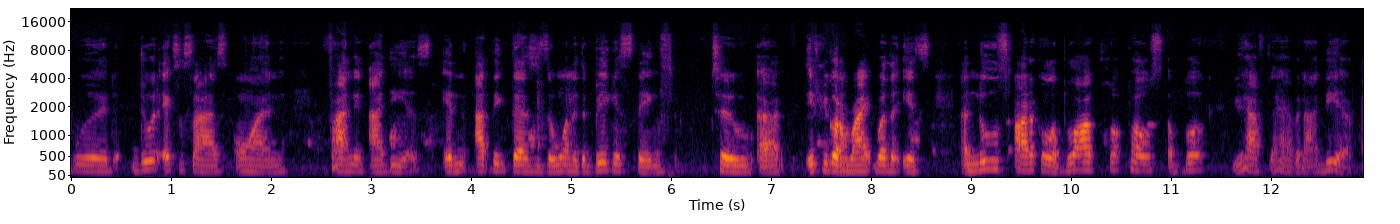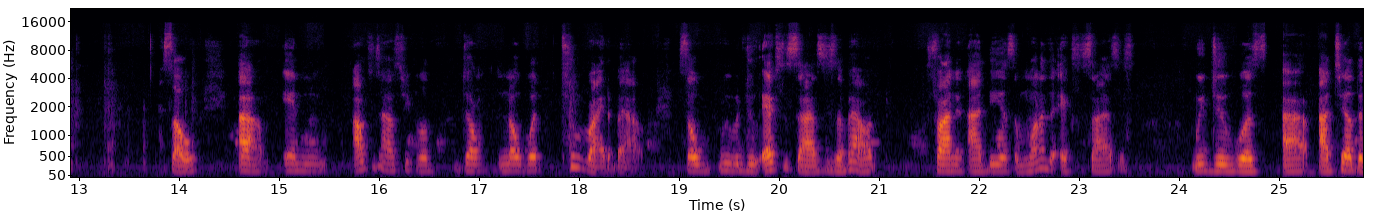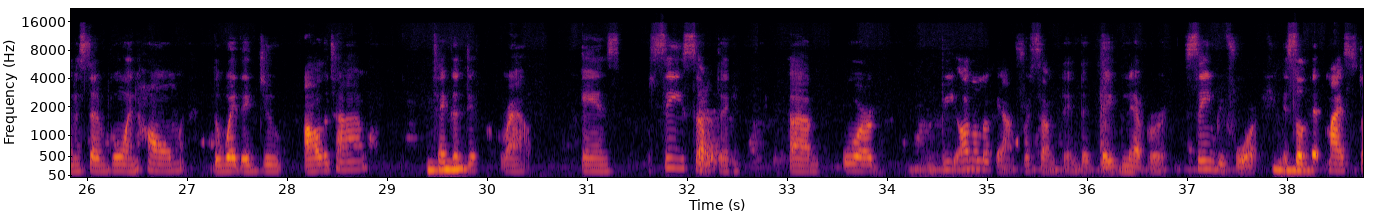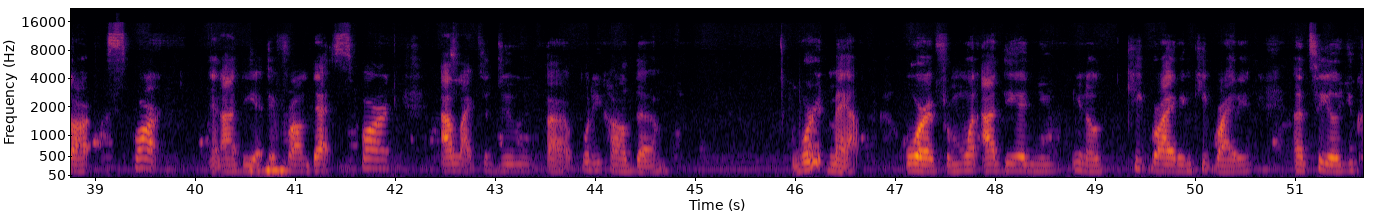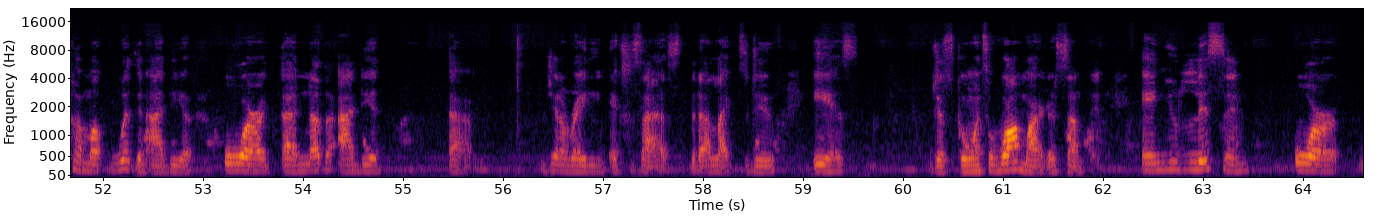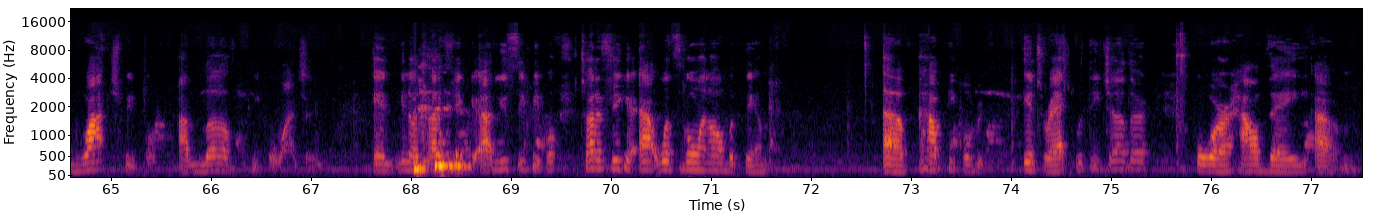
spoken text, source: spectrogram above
would do an exercise on finding ideas, and I think that's the one of the biggest things to uh, if you're going to write, whether it's a news article, a blog post, a book, you have to have an idea. So, um, and oftentimes people don't know what to write about. So we would do exercises about finding ideas, and one of the exercises we do was uh, I tell them instead of going home the way they do all the time, take a Mhm. different route and see something um, or be on the lookout for something that they've never seen before. And so that might start spark an idea. And from that spark, I like to do uh, what do you call the word map, or from one idea and you you know keep writing, keep writing until you come up with an idea or another idea um, generating exercise that I like to do is just going to Walmart or something and you listen or watch people. I love people watching. And you know, try to figure out you see people try to figure out what's going on with them. Uh, how people re- interact with each other or how they um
